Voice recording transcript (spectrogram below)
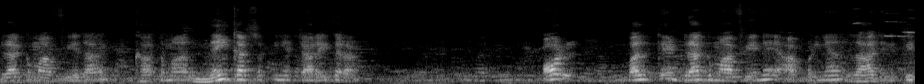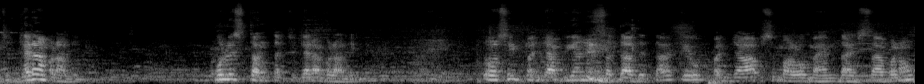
ਡਰੱਗ ਮਾਫੀਆ ਦਾ ਖਾਤਮਾ ਨਹੀਂ ਕਰ ਸਕੀਆਂ ਚਾਰੇ ਤਰ੍ਹਾਂ। ਔਰ ਬਲਕਿ ਡਰੱਗ ਮਾਫੀਆ ਨੇ ਆਪਣੀਆਂ ਰਾਜਨੀਤੀ 'ਚ ਜੜ੍ਹਾਂ ਬਣਾ ਲਈਆਂ। ਪੁਲਿਸ ਤੰਤਰ 'ਚ ਜੜ੍ਹਾਂ ਬਣਾ ਲਈਆਂ। ਤੋਂ ਅਸੀਂ ਪੰਜਾਬੀਆਂ ਨੂੰ ਸੱਦਾ ਦਿੱਤਾ ਕਿ ਉਹ ਪੰਜਾਬ ਸੰਭਾਲੋ, ਮੁਹਿੰਮ ਦਾ ਹਿੱਸਾ ਬਣੋ।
